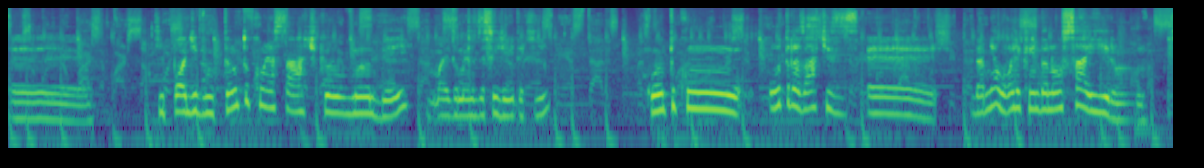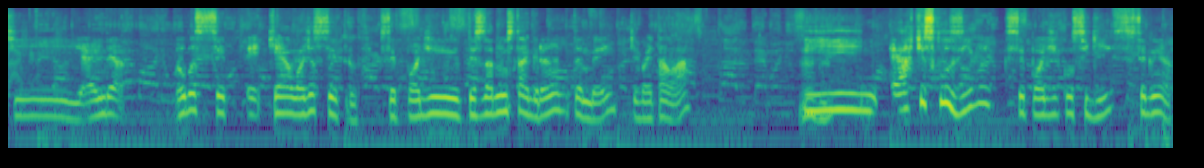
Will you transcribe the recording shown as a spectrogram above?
é, que pode vir tanto com essa arte que eu mandei, mais ou menos desse jeito aqui, quanto com outras artes é, da minha loja que ainda não saíram, que ainda Ce- é, que é a loja Cetro. Você pode pesquisar no Instagram também, que vai estar lá. E é arte exclusiva que você pode conseguir se você ganhar.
